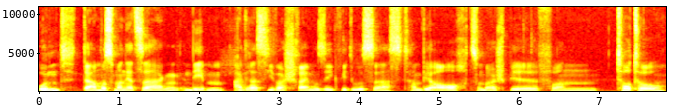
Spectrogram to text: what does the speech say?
Und da muss man jetzt sagen, neben aggressiver Schreimusik, wie du es sagst, haben wir auch zum Beispiel von Toto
